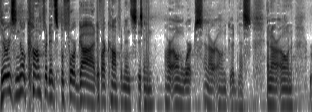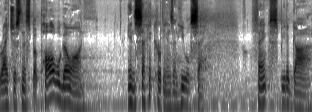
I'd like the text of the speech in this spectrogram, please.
There is no confidence before God if our confidence is in our own works and our own goodness and our own righteousness. But Paul will go on in 2 Corinthians and he will say, Thanks be to God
